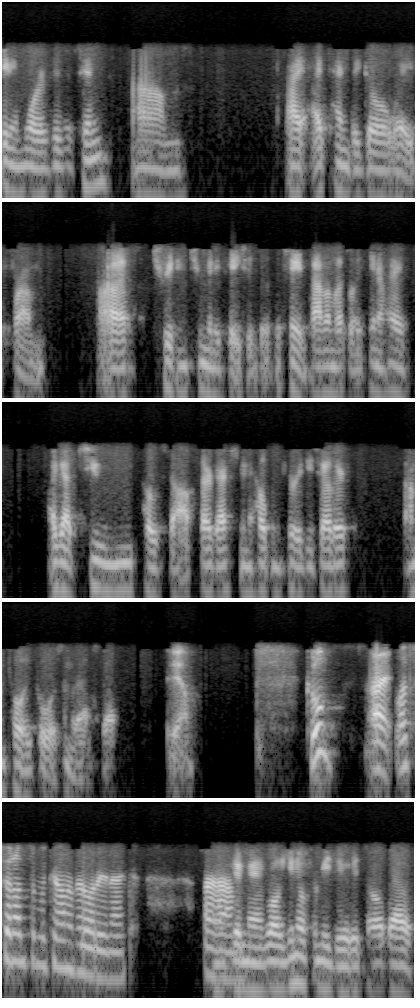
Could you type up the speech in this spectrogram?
getting more visits in, um, I, I tend to go away from uh, treating too many patients at the same time, unless like you know, hey, I got two new post-ops that are actually going to help encourage each other. I'm totally cool with some of that stuff. yeah. Cool. All right, let's hit on some accountability, Nick. Um, okay, man. Well, you know, for me, dude, it's all about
